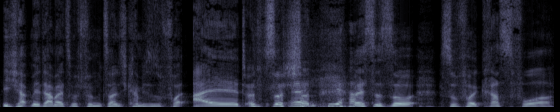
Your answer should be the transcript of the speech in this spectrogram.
Ich habe mir damals mit 25 kam ich so voll alt und so schon, Ja. weißt du, so, so voll krass vor.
